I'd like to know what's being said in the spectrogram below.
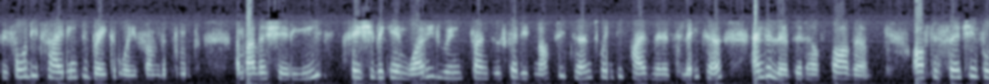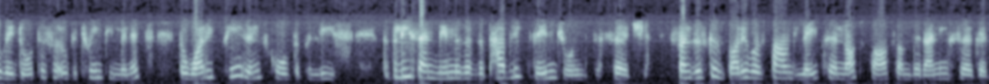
before deciding to break away from the group. Her mother, Shireen, says she became worried when Franziska did not return 25 minutes later and alerted her father. After searching for their daughter for over 20 minutes, the worried parents called the police. The police and members of the public then joined the search. Franziska's body was found later not far from the running circuit.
